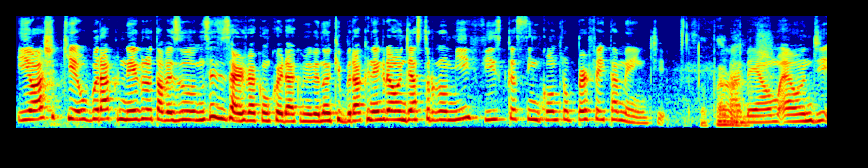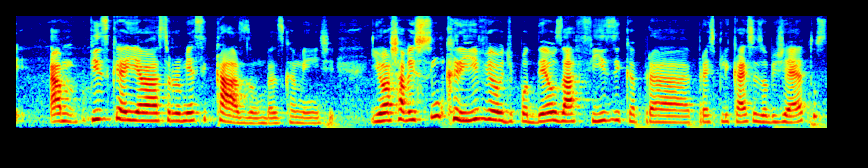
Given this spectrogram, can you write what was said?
e eu acho que o buraco negro, talvez... o- Não sei se o Sérgio vai concordar comigo, não, que buraco negro é onde astronomia e física se encontram perfeitamente. Exatamente. Sabe? É, é onde a física e a astronomia se casam, basicamente. E eu achava isso incrível de poder usar a física para explicar esses objetos.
